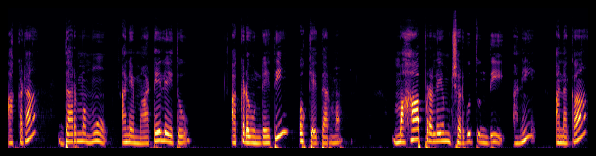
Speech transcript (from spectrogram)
అక్కడ ధర్మము అనే మాటే లేదు. అక్కడ ఉండేది ఒకే ధర్మం. మహాప్రలయం జరుగుతుంది అని అనగా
